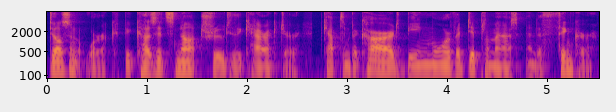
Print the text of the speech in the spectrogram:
doesn't work because it's not true to the character, Captain Picard being more of a diplomat and a thinker.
